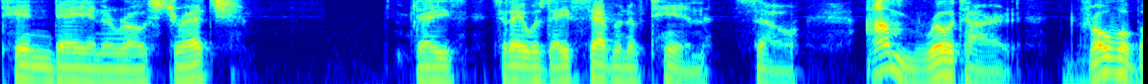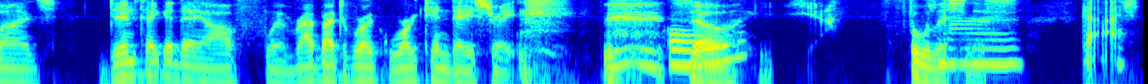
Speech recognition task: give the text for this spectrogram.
10 day in a row stretch. Days today was day seven of 10. So I'm real tired. Drove a bunch, didn't take a day off, went right back to work, worked 10 days straight. so Oh yeah, foolishness. gosh,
